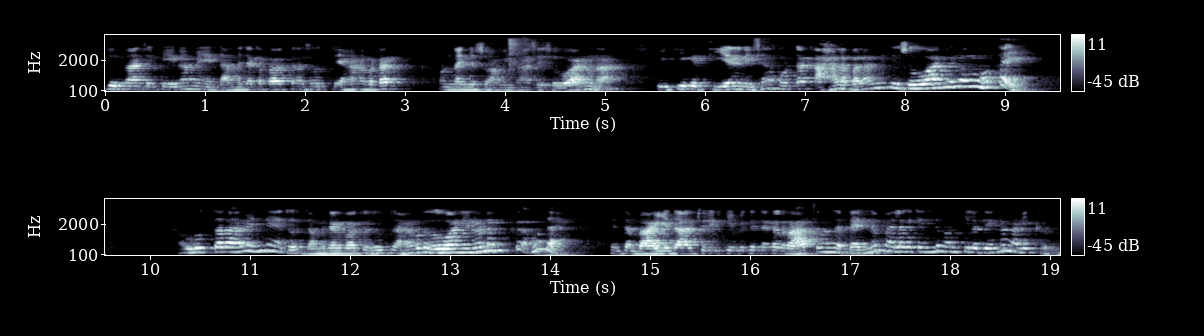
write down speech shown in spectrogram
ඉතින් උන්වහන්සේ කියනවා මේ ධම්මචක්කපවත්තන සූත්‍රය අහනකොට කොණ්ඩඤ්ඤ ස්වාමීන් වහන්සේ සෝවාන් වුණා. ඊටික තියෙන නිසා පොඩ්ඩක් අහලා බලන්න ඉතින් සෝවාන් වෙනවම හොඳයි. කවුරුත් තරහ වෙන්නේ නැහැ. ධම්මචක්කපවත්තන සූත්‍රය අහනකොට සෝවාන් වෙනවනම් හොඳයි. නැත්නම් බාහ්‍ය දාර්ශනික කියපෙක දැකලා රහත් වෙනවද බැන්නම් මලකට එන්න මං කියලා දෙන්නම් අනික් ක්‍රමය.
